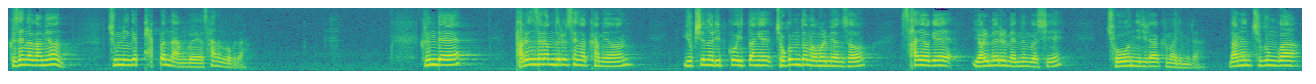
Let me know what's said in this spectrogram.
그 생각하면 죽는 게 100번 나은 거예요. 사는 것보다. 그런데 다른 사람들을 생각하면 육신을 입고 이 땅에 조금 더 머물면서 사역의 열매를 맺는 것이 좋은 일이라 그 말입니다. 나는 죽음과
